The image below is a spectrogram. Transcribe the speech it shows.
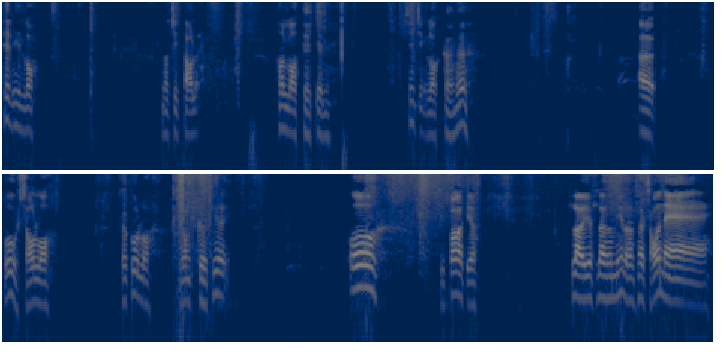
thế thì lo lo chỉ tao lại. Họ lo thế chứ này. Trên chỉ lo cờ nữa. Ờ. Ô, sáu lo sáu cô lo lòng cờ thế đấy. Ô. Chỉ bao tiền lời lời นี้ là phải sáu nè.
